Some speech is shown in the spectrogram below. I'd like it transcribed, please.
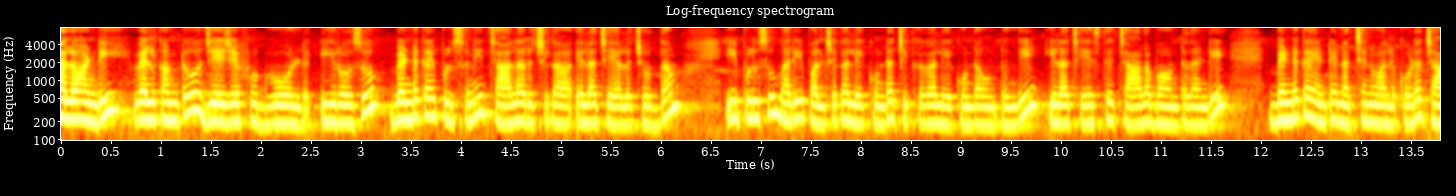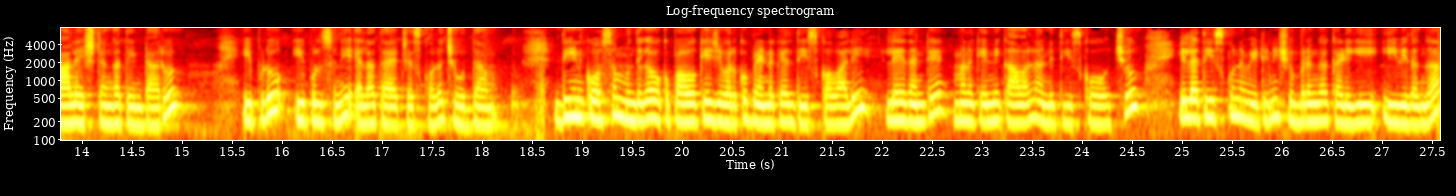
హలో అండి welcome to JJ food world. ఈరోజు బెండకాయ పులుసుని చాలా రుచిగా ఎలా చేయాలో చూద్దాం. ఈ పులుసు మరీ పలుచగా లేకుండా చిక్కగా లేకుండా ఉంటుంది. ఇలా చేస్తే చాలా బాగుంటుందండి. బెండకాయ అంటే నచ్చని వాళ్ళు కూడా చాలా ఇష్టంగా తింటారు. ఇప్పుడు ఈ పులుసుని ఎలా తయారు చేసుకోవాలో చూద్దాం. దీనికోసం ముందుగా ఒక పావు కేజీ వరకు బెండకాయలు తీసుకోవాలి. లేదంటే మనకి ఎన్ని కావాలో అన్ని తీసుకోవచ్చు. ఇలా తీసుకున్న వీటిని శుభ్రంగా కడిగి ఈ విధంగా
